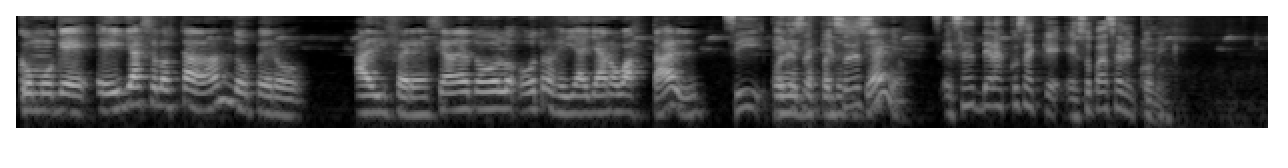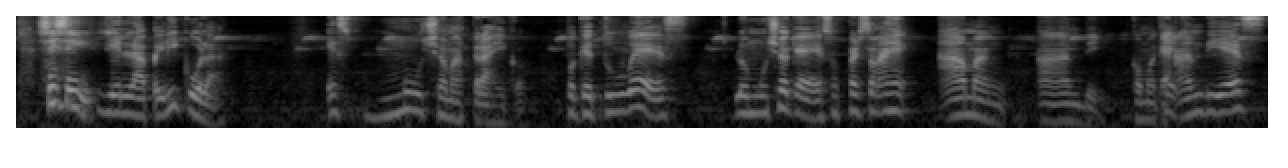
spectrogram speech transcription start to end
como que ella se lo está dando, pero a diferencia de todos los otros, ella ya no va a estar Sí, por el, eso, eso de es, 100 años. esa es de las cosas que eso pasa en el cómic. Sí, sí. Y en la película es mucho más trágico. Porque tú ves lo mucho que esos personajes aman a Andy. Como que Sí. Andy es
